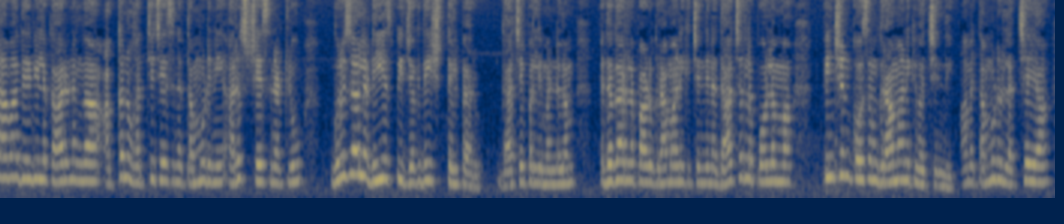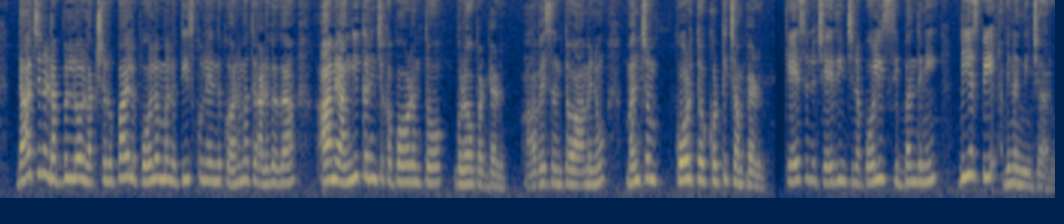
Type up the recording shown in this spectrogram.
లావాదేవీల కారణంగా అక్కను హత్య చేసిన తమ్ముడిని అరెస్ట్ చేసినట్లు గురుజాల డీఎస్పీ జగదీష్ తెలిపారు. దాచేపల్లి మండలం పెదగార్లపాడు గ్రామానికి చెందిన దాచర్ల పోలమ్మ పింఛన్ కోసం గ్రామానికి వచ్చింది. ఆమె తమ్ముడు లచ్చయ్య దాచిన డబ్బుల్లో లక్ష రూపాయలు పోలమ్మను తీసుకునేందుకు అనుమతి అడగగా ఆమె అంగీకరించకపోవడంతో గొడవపడ్డాడు. ఆవేశంతో ఆమెను మంచం కోడుతో కొట్టి చంపాడు. కేసును ఛేదించిన పోలీస్ సిబ్బందిని డీఎస్పీ అభినందించారు.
